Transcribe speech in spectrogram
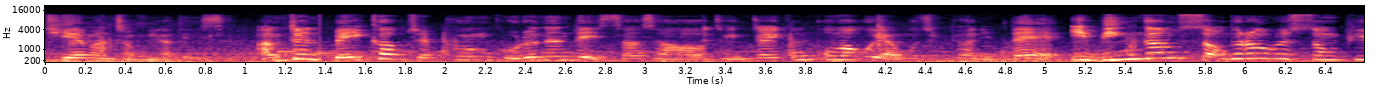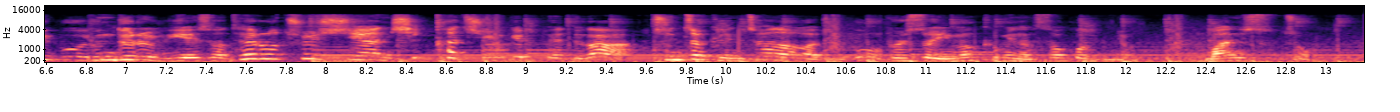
뒤에만 정리가 돼 있어요. 아무튼 메이크업 제품 고르는 데 있어서 굉장히 꼼꼼하고 야무진 편인데 이 민감성, 트러블성 피부 분들을 위해서 새로 출시한 시카 지우개 패드가 진짜 괜찮아가지고 벌써 이만큼이나 썼거든요. 많이 썼죠?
